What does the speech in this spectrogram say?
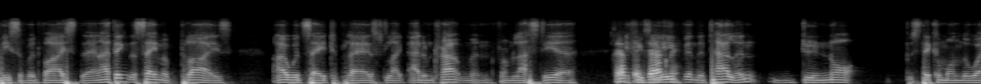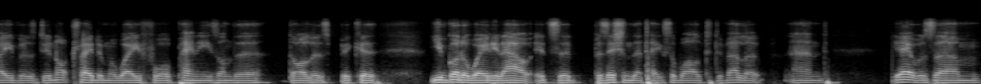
piece of advice there. And I think the same applies, I would say, to players like Adam Trautman from last year Yep, if you exactly. believe in the talent, do not stick them on the waivers. Do not trade them away for pennies on the dollars because you've got to wait it out. It's a position that takes a while to develop. And yeah, it was. Um,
